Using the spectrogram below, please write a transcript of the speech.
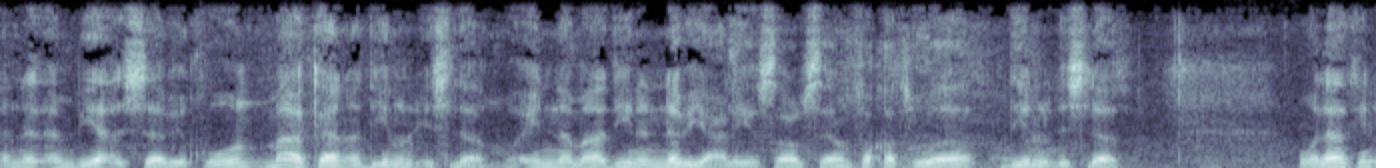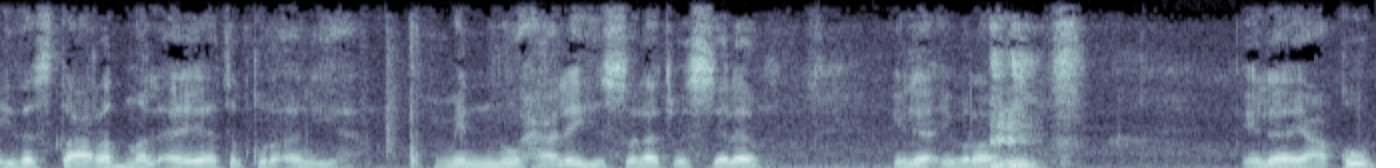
أن الأنبياء السابقون ما كان دين الإسلام وإنما دين النبي عليه الصلاة والسلام فقط هو دين الإسلام. ولكن إذا استعرضنا الآيات القرآنية من نوح عليه الصلاة والسلام إلى إبراهيم إلى يعقوب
